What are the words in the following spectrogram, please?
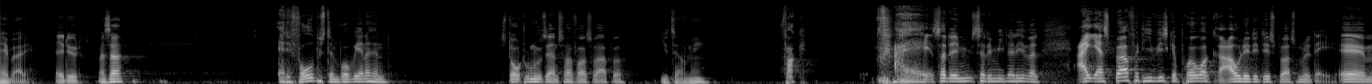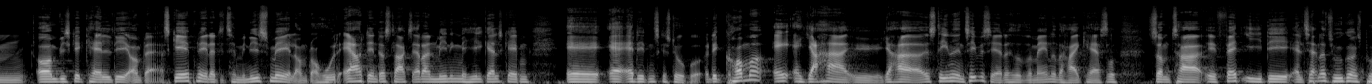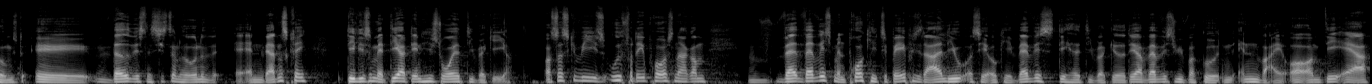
Hey buddy. Hey dude. Hvad så? Er det forudbestemt, hvor vi ender hen? Står du nu til ansvar for at svare på? You tell me. Fuck. Ej, så er, det, så er det min alligevel. Ej, jeg spørger, fordi vi skal prøve at grave lidt i det spørgsmål i dag. Øhm, om vi skal kalde det, om der er skæbne eller determinisme, eller om der overhovedet er den der slags. Er der en mening med hele galskaben? Øh, er, er det, den skal stå på? Og det kommer af, at jeg har, øh, jeg har stenet en tv-serie, der hedder The Man of the High Castle, som tager øh, fat i det alternative udgangspunkt. Øh, hvad hvis nazisterne havde vundet 2. verdenskrig? Det er ligesom, at det er den historie divergerer. Og så skal vi ud fra det prøve at snakke om, hvad, hvad hvis man prøver at kigge tilbage på sit eget liv og sige, okay, hvad hvis det havde divergeret der, hvad hvis vi var gået den anden vej, og om det er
